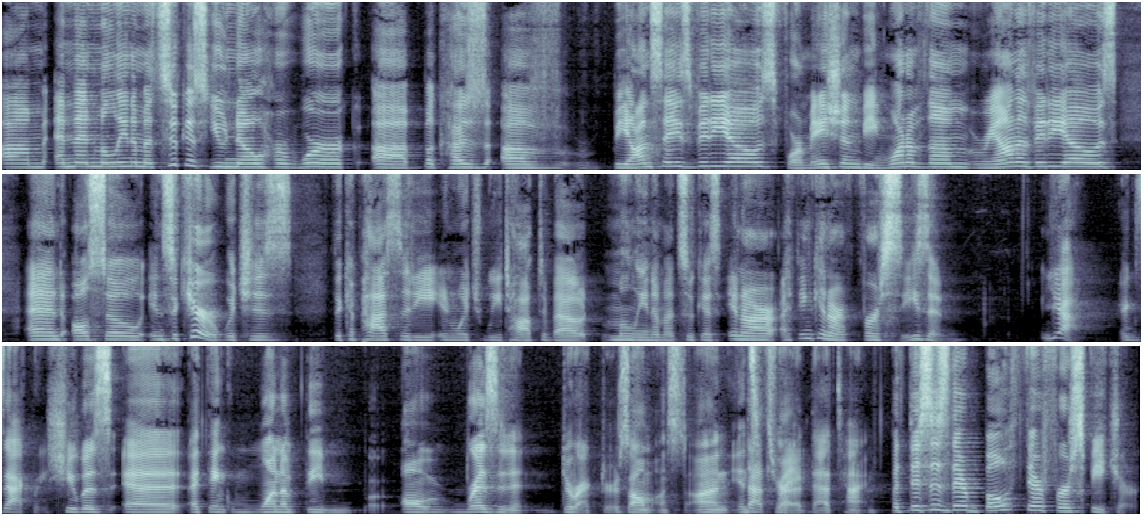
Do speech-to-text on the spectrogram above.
Um, and then Melina Matsoukas, you know her work uh, because of Beyonce's videos, Formation being one of them, Rihanna videos, and also Insecure, which is the capacity in which we talked about Melina Matsoukas in our, I think, in our first season. Yeah, exactly. She was, uh, I think, one of the all resident directors almost on Insecure That's right. at that time. But this is their both their first feature.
